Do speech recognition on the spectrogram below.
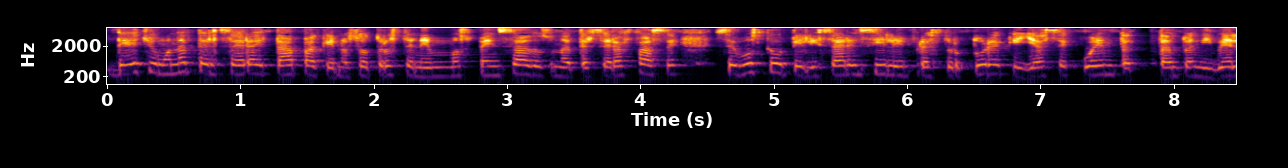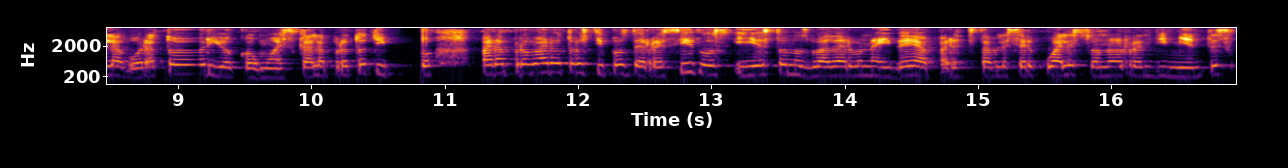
de hecho, en una tercera etapa que nosotros tenemos pensados, una tercera fase, se busca utilizar en sí la infraestructura que ya se cuenta tanto a nivel laboratorio como a escala prototipo para probar otros tipos de residuos y esto nos va a dar una idea para establecer cuáles son los rendimientos,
